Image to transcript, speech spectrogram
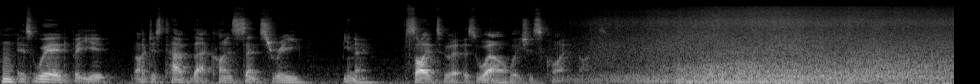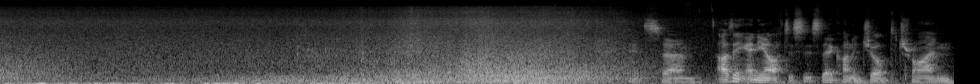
Hmm. It's weird, but you I just have that kind of sensory, you know, side to it as well, which is quite nice. Um, I think any artist it's their kind of job to try and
